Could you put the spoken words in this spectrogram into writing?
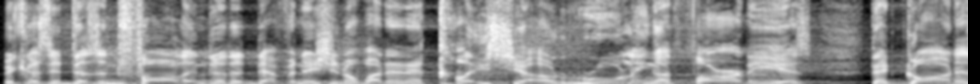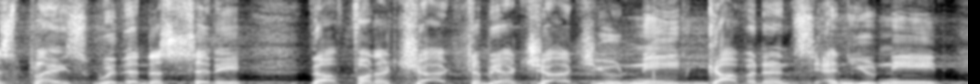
because it doesn't fall into the definition of what an ecclesia, a ruling authority is that God has placed within the city. The, for the church to be a church, you need governance and you need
